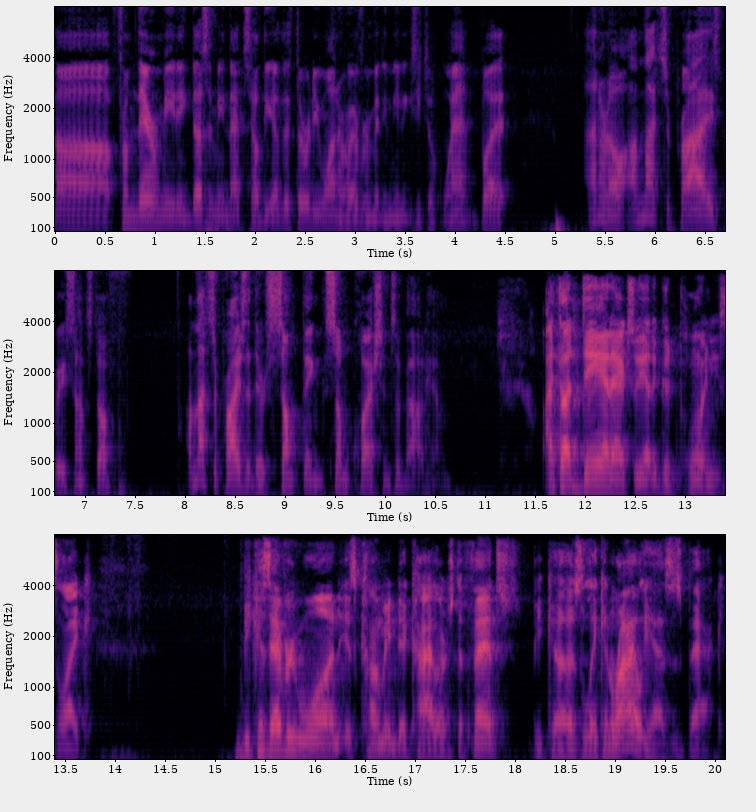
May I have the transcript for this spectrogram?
uh, from their meeting doesn't mean that's how the other 31 or however many meetings he took went. But I don't know. I'm not surprised based on stuff. I'm not surprised that there's something, some questions about him. I thought Dan actually had a good point. He's like, because everyone is coming to Kyler's defense because Lincoln Riley has his back.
